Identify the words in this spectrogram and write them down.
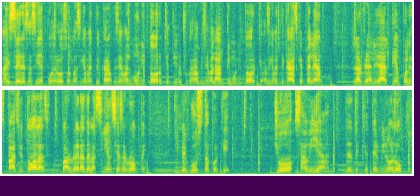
hay seres así de poderosos. Básicamente, un carajo que se llama el monitor, que tiene otro carajo que se llama el antimonitor, que básicamente cada vez que pelean, la realidad, el tiempo, el espacio, todas las barreras de la ciencia se rompen. Y me gusta porque yo sabía desde que terminó Loki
